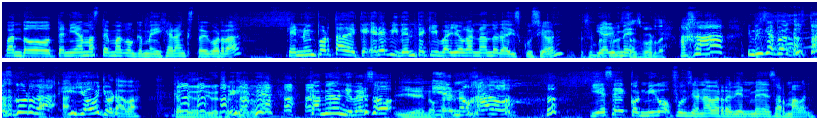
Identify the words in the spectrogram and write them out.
cuando tenía más tema con que me dijeran que estoy gorda. Que no importa de que era evidente que iba yo ganando la discusión. Te siempre tú estás gorda. Ajá. Y me decía, pero tú estás gorda. Y yo lloraba. Cambio de universo, claro. Cambio de universo Y enojado. enojado. Y ese conmigo funcionaba re bien, me desarmaban.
